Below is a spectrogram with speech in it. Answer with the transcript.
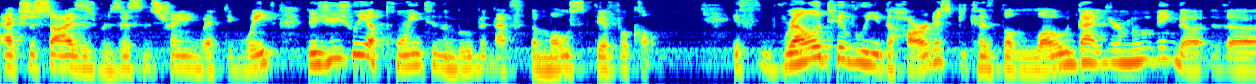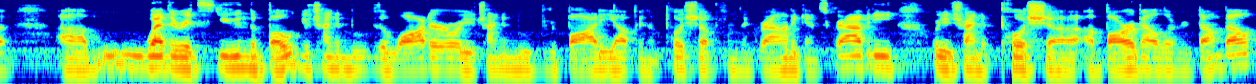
exercises, resistance training, lifting weights. There's usually a point in the movement that's the most difficult. It's relatively the hardest because the load that you're moving, the the um, whether it's you in the boat, you're trying to move the water, or you're trying to move your body up in a push up from the ground against gravity, or you're trying to push a, a barbell or a dumbbell.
